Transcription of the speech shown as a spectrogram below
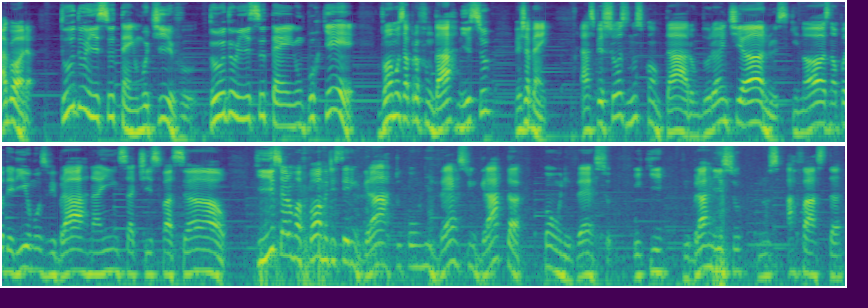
Agora, tudo isso tem um motivo, tudo isso tem um porquê. Vamos aprofundar nisso? Veja bem, as pessoas nos contaram durante anos que nós não poderíamos vibrar na insatisfação, que isso era uma forma de ser ingrato com o universo, ingrata com o universo, e que vibrar nisso nos afasta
